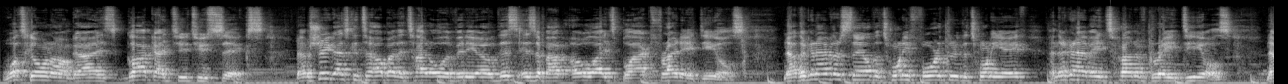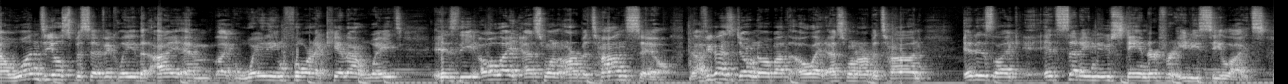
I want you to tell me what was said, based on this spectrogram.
What's going on guys? Glock Guy 226. Now I'm sure you guys can tell by the title of the video, this is about Olight's Black Friday deals. Now they're going to have their sale the 24th through the 28th and they're going to have a ton of great deals. Now one deal specifically that I am like waiting for, I cannot wait, is the Olight S1R Baton sale. Now if you guys don't know about the Olight S1R Baton, it is like it set a new standard for EDC lights.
